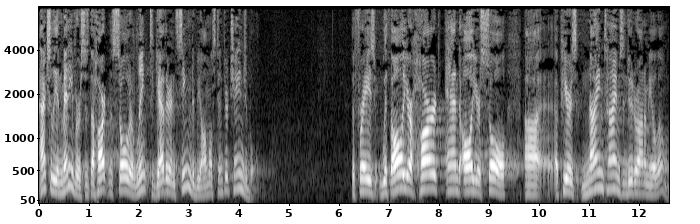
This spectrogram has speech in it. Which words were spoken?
Actually, in many verses, the heart and the soul are linked together and seem to be almost interchangeable. The phrase, with all your heart and all your soul, uh, appears nine times in Deuteronomy alone.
